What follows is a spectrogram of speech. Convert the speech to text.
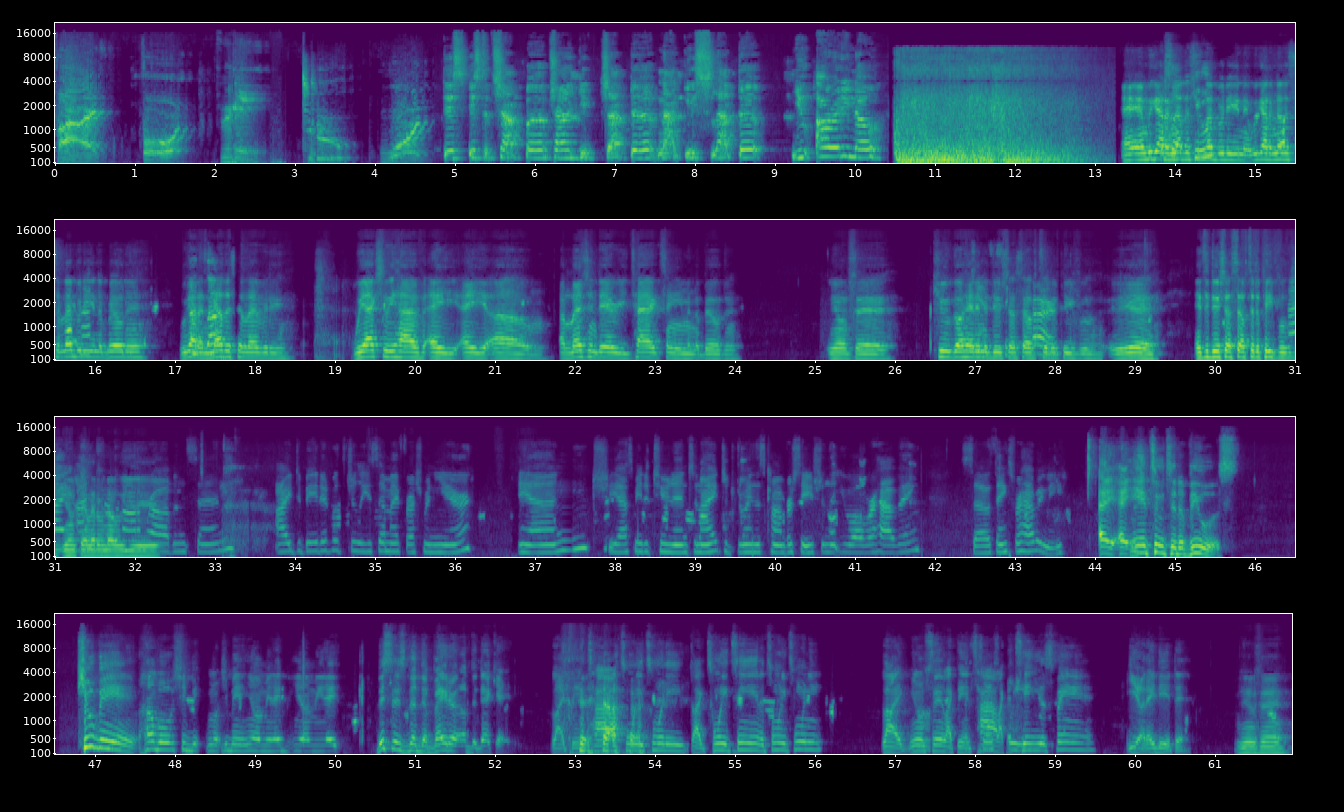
Five, four, three, two, one. This is the chop up, trying to get chopped up, not get slapped up. You already know. And, and we got What's another Q? celebrity in it. We got another celebrity in the building. We got What's up? another celebrity. We actually have a a um a legendary tag team in the building. You know what I'm saying? Q, go ahead and introduce yourself to the people. Yeah. Introduce yourself to the people. Hi, you know what I'm saying? Let them know who Siobhan you is. Robinson. I debated with Jyleesa my freshman year, and she asked me to tune in tonight to join this conversation that you all were having. So thanks for having me. Hey, hey, into to the viewers. Q being humble, she be, she being, you know what I mean? They, you know what I mean? They, this is the debater of the decade. Like the entire 2020, like 2010 to 2020. Like, you know what I'm saying? Like the That's so entire, like a 10 sweet. year span. Yeah, they did that. You know what I'm saying?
